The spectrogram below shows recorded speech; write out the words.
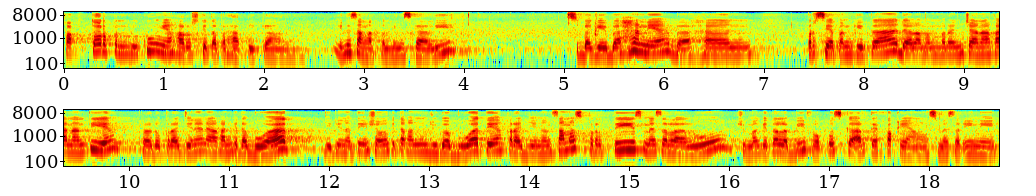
faktor pendukung yang harus kita perhatikan. Ini sangat penting sekali. Sebagai bahan ya bahan persiapan kita dalam merencanakan nanti ya produk kerajinan yang akan kita buat jadi nanti insya Allah kita akan juga buat ya kerajinan sama seperti semester lalu cuma kita lebih fokus ke artefak yang semester ini.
